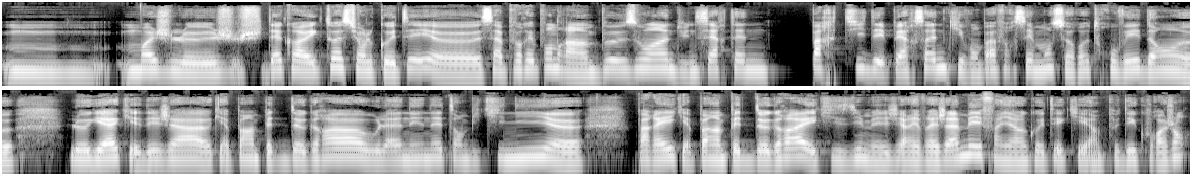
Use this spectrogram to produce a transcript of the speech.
moi, je, le, je, suis d'accord avec toi sur le côté, euh, ça peut répondre à un besoin d'une certaine partie des personnes qui vont pas forcément se retrouver dans euh, le gars qui est déjà euh, qui a pas un pet de gras ou la nénette en bikini euh, pareil qui a pas un pet de gras et qui se dit mais j'y arriverai jamais. Enfin il y a un côté qui est un peu décourageant.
